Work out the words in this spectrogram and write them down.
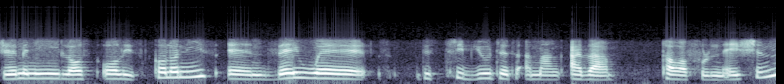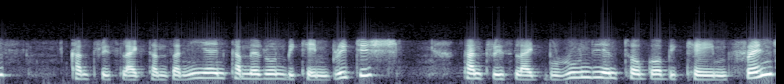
Germany lost all its colonies and they were distributed among other powerful nations. Countries like Tanzania and Cameroon became British. Countries like Burundi and Togo became French.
